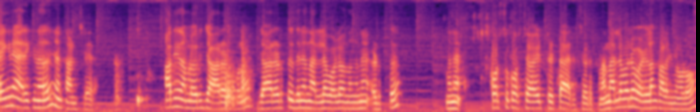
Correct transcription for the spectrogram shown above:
എങ്ങനെ അരയ്ക്കുന്നത് ഞാൻ കാണിച്ചു തരാം. ആദ്യം നമ്മളൊരു ജാറെടുക്കണം ജാറെടുത്ത് ഇതിനെ നല്ലപോലെ ഒന്നിങ്ങനെ എടുത്ത് ഇങ്ങനെ കുറച്ച് കുറച്ചായിട്ടിട്ട് അരച്ചെടുക്കണം. നല്ലപോലെ വെള്ളം കളഞ്ഞോളൂ.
